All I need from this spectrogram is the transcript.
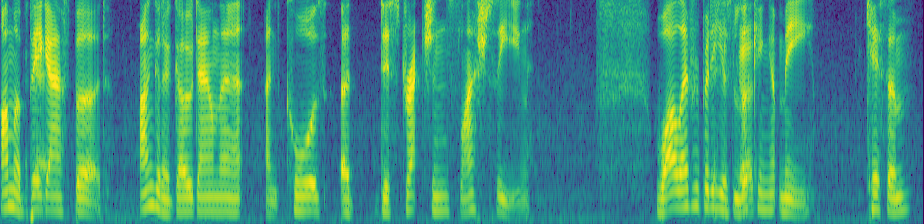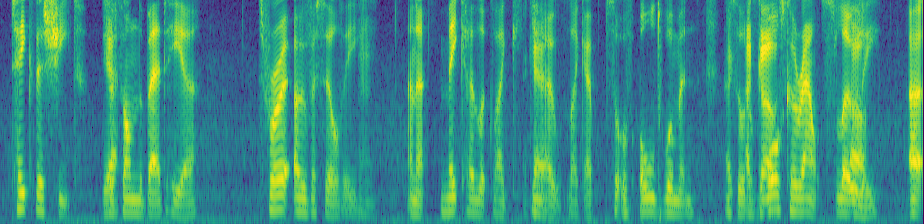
I'm a big ass bird. I'm gonna go down there and cause a distraction slash scene. While everybody This is is looking at me, Kissam, take this sheet Yeah. that's on the bed here, throw it over Sylvie, Mhm. and uh, make her look like, you know, like a sort of old woman, and A- sort of walk her out slowly. Uh,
